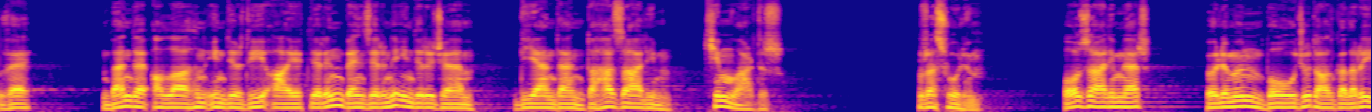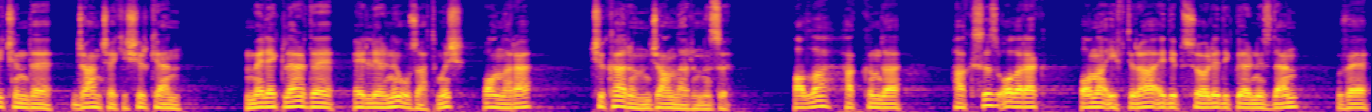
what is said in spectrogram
ve ben de Allah'ın indirdiği ayetlerin benzerini indireceğim diyenden daha zalim kim vardır? Resulüm, o zalimler ölümün boğucu dalgaları içinde can çekişirken, melekler de ellerini uzatmış onlara, çıkarın canlarınızı. Allah hakkında haksız olarak ona iftira edip söylediklerinizden ve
